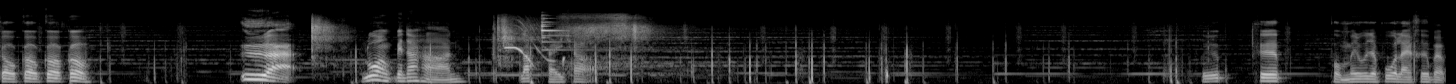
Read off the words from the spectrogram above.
go go go go เอื้อล่วงเป็นทหาร รับใช้ชาติปึ๊บคือผมไม่รู้จะพูดอะไรคือแบบ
